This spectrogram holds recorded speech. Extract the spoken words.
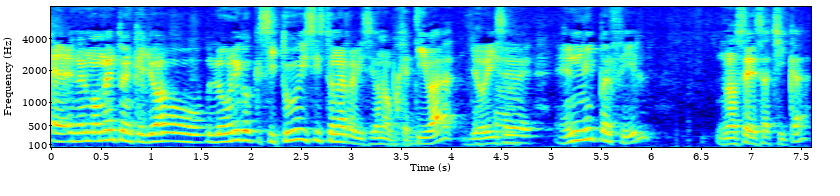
eh, en el momento en que yo hago, lo único que, si tú hiciste una revisión objetiva, yo hice en mi perfil, no sé, esa chica,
